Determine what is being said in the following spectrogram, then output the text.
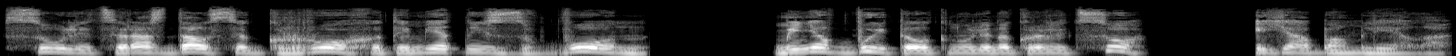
С улицы раздался грохот и медный звон. Меня вытолкнули на крыльцо, я обомлела.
